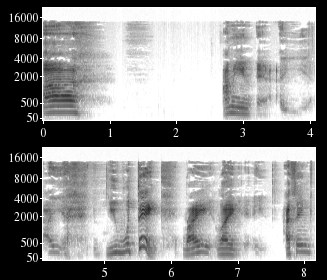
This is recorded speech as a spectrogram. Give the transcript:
Uh, I mean, I, I, you would think, right? Like, I think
